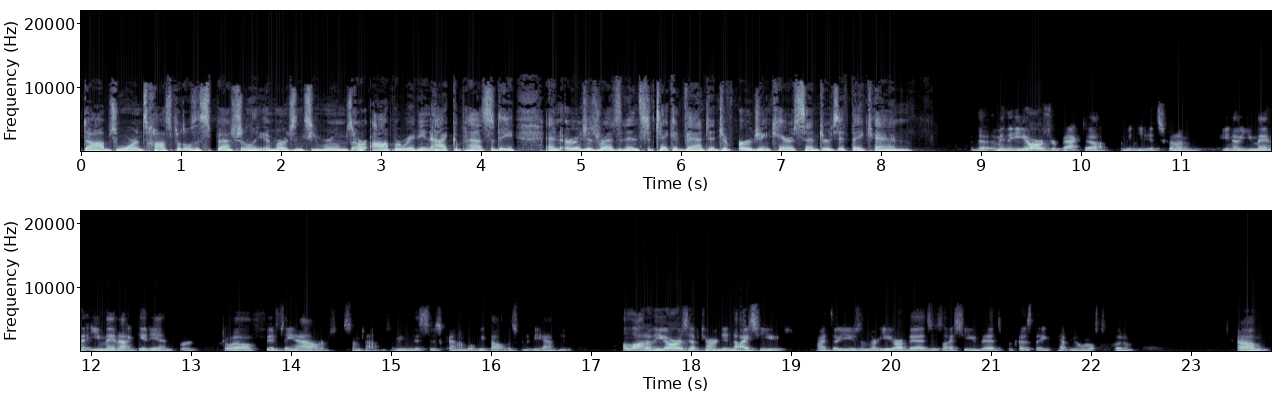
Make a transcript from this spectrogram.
Dobbs warns hospitals, especially emergency rooms, are operating at capacity and urges residents to take advantage of urgent care centers if they can. I mean, the ERs are backed up. I mean, it's going to, you know, you may not, you may not get in for 12, 15 hours sometimes. I mean, this is kind of what we thought was going to be happening. A lot of ERs have turned into ICUs, right? They're using their ER beds as ICU beds because they have nowhere else to put them. Um,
